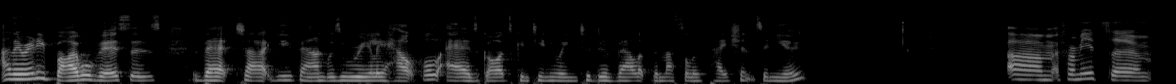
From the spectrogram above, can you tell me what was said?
Are there any Bible verses that uh, you found was really helpful as God's continuing to develop the muscle of patience in you? Um, for me, it's um,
